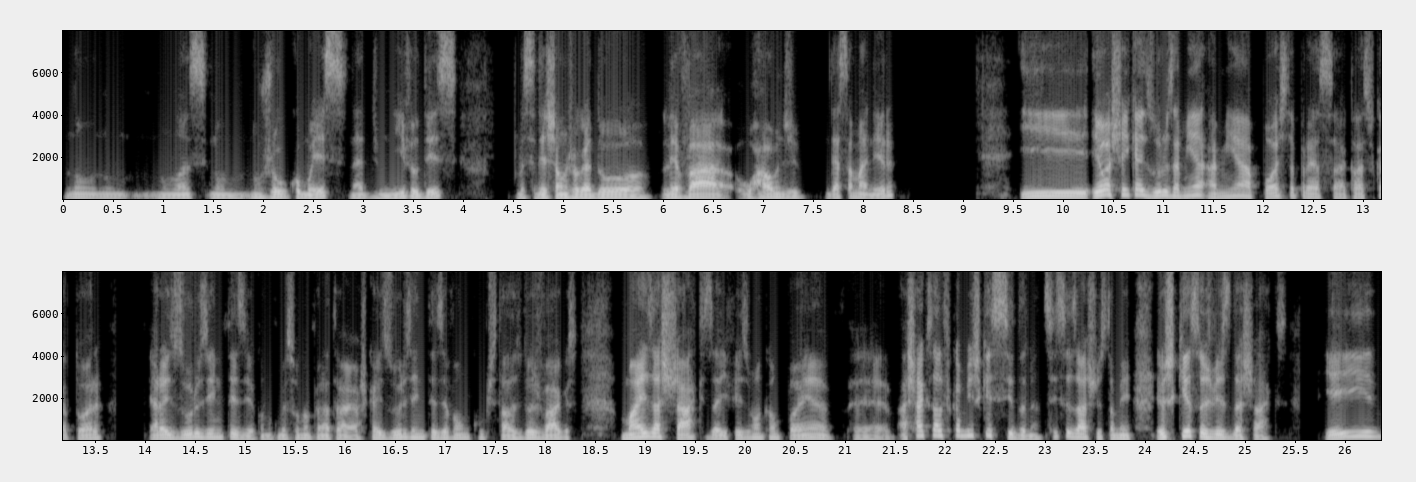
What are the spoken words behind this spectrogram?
num, num, num lance, num, num, jogo como esse, né? De um nível desse. Você deixar um jogador levar o round dessa maneira. E eu achei que a Isurus, a minha, a minha aposta para essa classificatória era Isurus e NTZ, quando começou o campeonato. Acho que a Isurus e a NTZ vão conquistar as duas vagas, mas a Sharks aí fez uma campanha. É... A Sharks ela fica meio esquecida, né? Não sei se vocês acham isso também. Eu esqueço às vezes da Sharks. E aí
